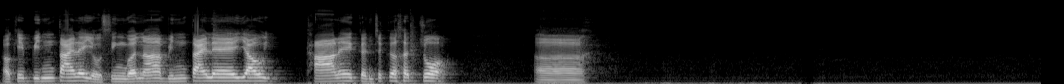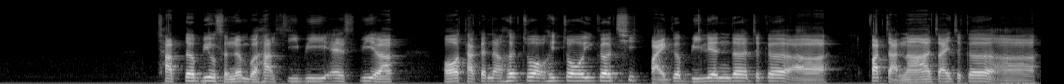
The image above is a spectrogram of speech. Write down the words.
，OK 冰袋咧有新闻啊，冰袋咧要他咧跟这个合作，呃，Charter 承认不哈 CBSB 啦。哦，他跟他合作会做一个七百个 billion 的这个啊发展啊，在这个啊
